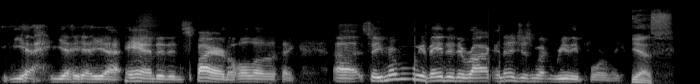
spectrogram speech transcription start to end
Yeah, yeah, yeah, yeah. And it inspired a whole other thing. Uh, so you remember we invaded Iraq, and then it just went really poorly. Yes.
